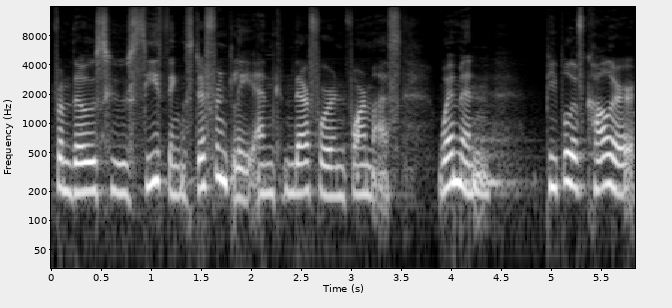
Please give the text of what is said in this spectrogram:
from those who see things differently and can therefore inform us. Women, people of color,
